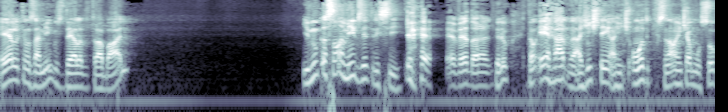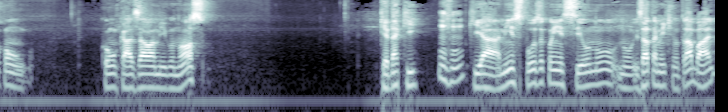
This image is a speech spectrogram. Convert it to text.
ela tem os amigos dela do trabalho. E nunca são amigos entre si. É, verdade. Entendeu? Então é errado. A gente tem. A gente, ontem, por sinal, a gente almoçou com, com um casal amigo nosso, que é daqui. Uhum. Que a minha esposa conheceu no, no, exatamente no trabalho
